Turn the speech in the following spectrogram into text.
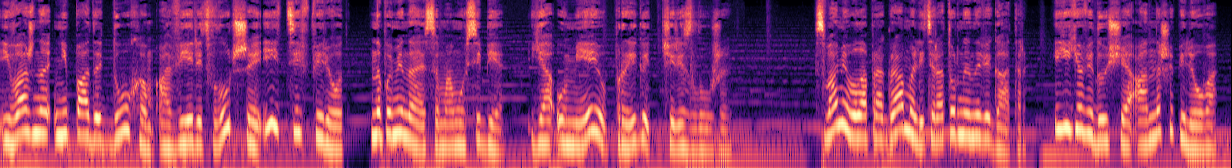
И важно не падать духом, а верить в лучшее и идти вперед, напоминая самому себе «Я умею прыгать через лужи». С вами была программа «Литературный навигатор» и ее ведущая Анна Шапилева –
